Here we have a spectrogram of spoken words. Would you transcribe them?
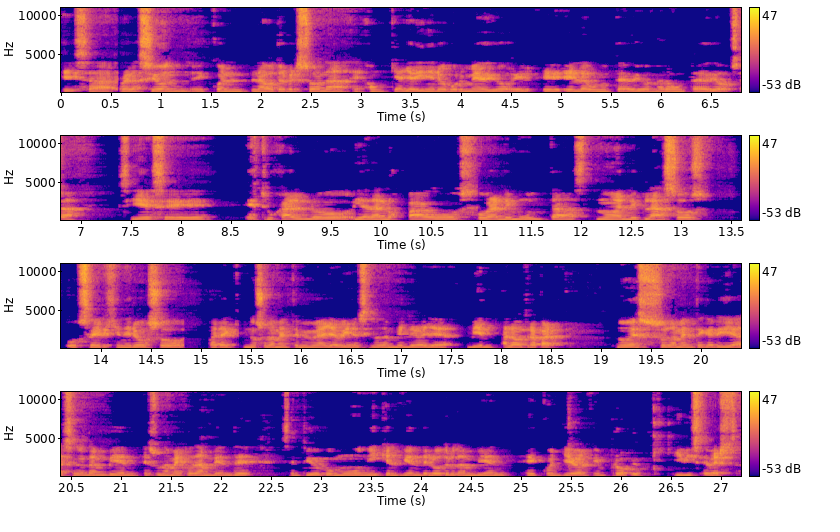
esa relación eh, con la otra persona, eh, aunque haya dinero por medio, es, la voluntad de Dios, no la voluntad de Dios. O sea, si es eh, estrujarlo y a dar los pagos, cobrarle multas, no darle plazos, o ser generoso para que no solamente a mí me vaya bien, sino también le vaya bien a la otra parte. No es solamente caridad, sino también es una mezcla también de sentido común y que el bien del otro también eh, conlleva el bien propio y viceversa.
